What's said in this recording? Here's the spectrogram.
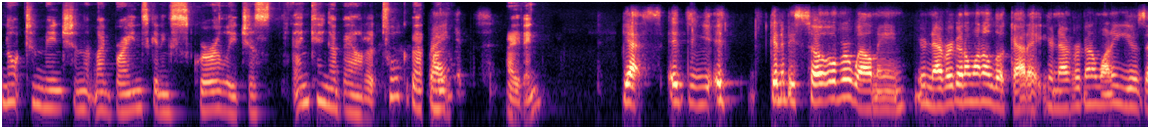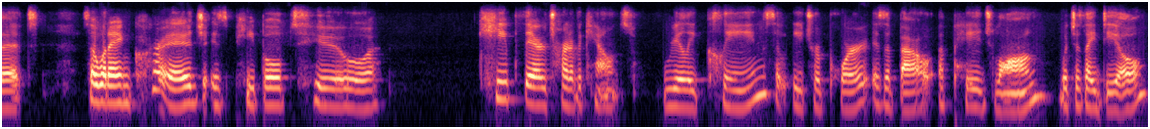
Not to mention that my brain's getting squirrely just thinking about it. Talk about right. Writing. Yes, it, it's going to be so overwhelming. You're never going to want to look at it. You're never going to want to use it. So, what I encourage is people to keep their chart of accounts really clean. So, each report is about a page long, which is ideal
